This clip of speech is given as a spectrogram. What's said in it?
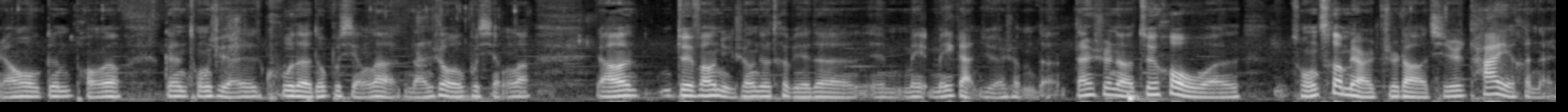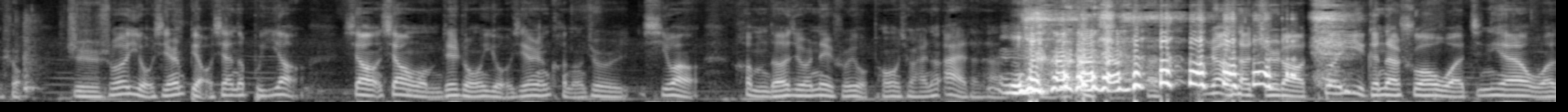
然后跟朋友跟同学哭的都不行了，难受的不行了。然后对方女生就特别的没没感觉什么的，但是呢，最后我从侧面知道，其实她也很难受，只是说有些人表现的不一样。像像我们这种，有些人可能就是希望恨不得就是那时候有朋友圈还能艾特他，嗯 让他知道，特意跟他说我今天我，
